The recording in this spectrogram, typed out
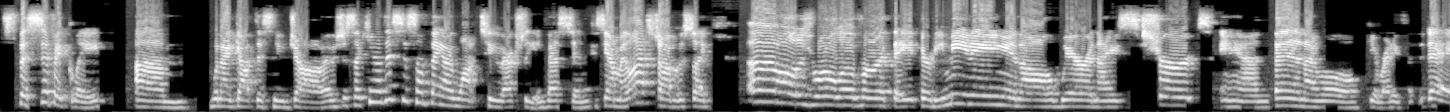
specifically um, when I got this new job. I was just like, you know, this is something I want to actually invest in. Because, yeah, my last job was like, oh, I'll just roll over at the eight thirty meeting and I'll wear a nice shirt and then I will get ready for the day.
